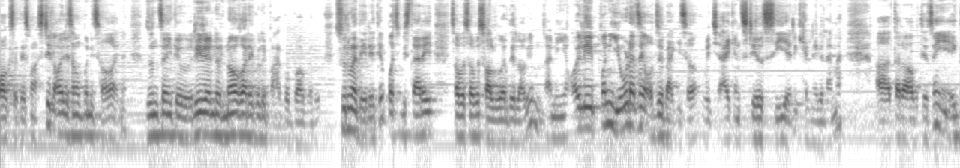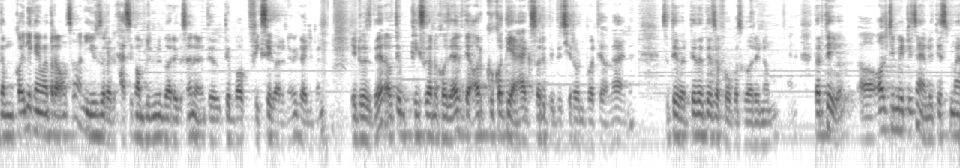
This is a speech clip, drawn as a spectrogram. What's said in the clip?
बग छ त्यसमा। स्टिल अहिलेसम्म पनि छ होइन? जुन चाहिँ त्यो रिरेन्डर नगरेकोले भएको बगहरू सुरुमा धेरै थियो पछि बिस्तारै सबै सबै सल्भ गर्दै लग्यौँ। अनि अहिले पनि एउटा चाहिँ अझै बाँकी छ which I can still see होइन खेल्ने बेलामा। तर अब त्यो चाहिँ एकदम कहिले काहीँ मात्र आउँछ। अनि युजरहरूले खासै कम्प्लेन पनि गरेको छैन त्यो त्यो बग फिक्सै गरेन कि कहिले पनि। इट वाज देयर अब त्यो फिक्स गर्न खोजे। त्यहाँ अर्को कति ह्याक्सहरू भित्र छिराउनु पर्थ्यो होला होइन? सो त्यही भएर त्यो त त्यो चाहिँ फोकस गरेनौँ होइन? तर त्यही हो। अल्टिमेटली चाहिँ हामीले त्यसमा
